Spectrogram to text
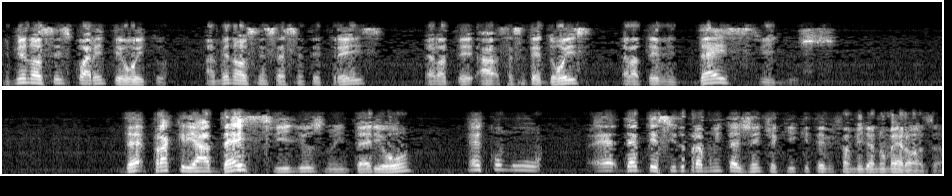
De 1948 a 1963, ela te, a 62, ela teve 10 filhos. Para criar 10 filhos no interior, é como é, deve ter sido para muita gente aqui que teve família numerosa.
